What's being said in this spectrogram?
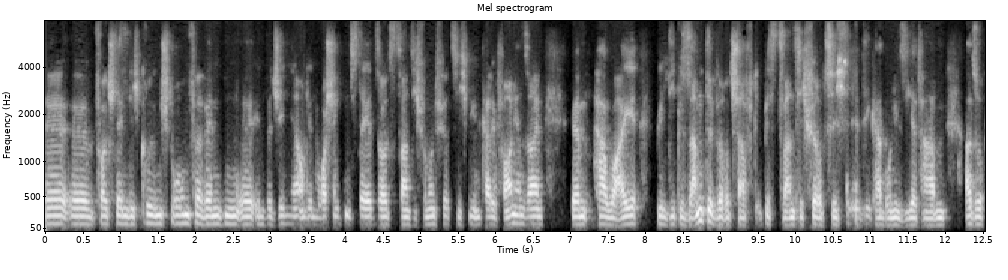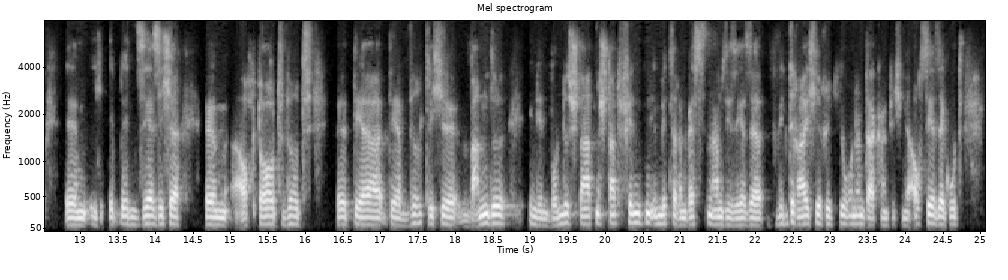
äh, äh, vollständig grünen Strom verwenden. Äh, in Virginia und in Washington State soll es 2045 wie in Kalifornien sein. Ähm, Hawaii will die gesamte Wirtschaft bis 2040 dekarbonisiert haben. Also ähm, ich bin sehr sicher, ähm, auch dort wird äh, der, der wirkliche Wandel in den Bundesstaaten stattfinden. Im Mittleren Westen haben sie sehr, sehr windreiche Regionen. Da könnte ich mir auch sehr, sehr gut äh,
